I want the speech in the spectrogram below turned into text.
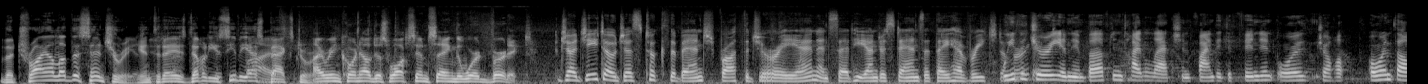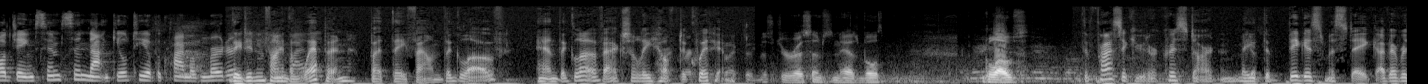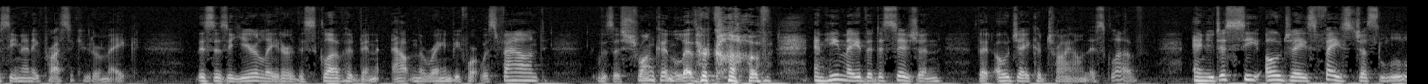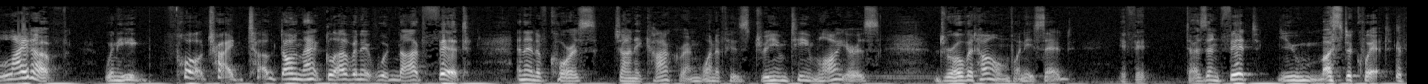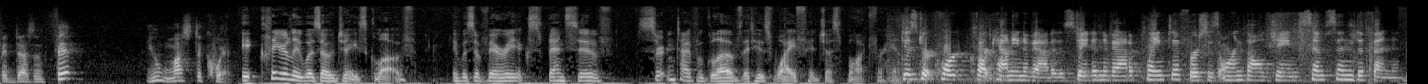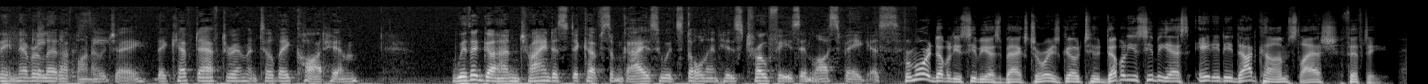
The trial of the century in today's WCBS Backstory. Irene Cornell just walks in saying the word verdict. Judge Ito just took the bench, brought the jury in, and said he understands that they have reached a We, verdict. the jury, in the above entitled action, find the defendant Orenthal Orenthal James Simpson not guilty of the crime of murder. They didn't find the and weapon, but they found the glove, and the glove actually helped acquit him. Mr. Uh, Simpson has both gloves. The prosecutor, Chris Darden, made the biggest mistake I've ever seen any prosecutor make. This is a year later. This glove had been out in the rain before it was found. It was a shrunken leather glove, and he made the decision that OJ could try on this glove. And you just see OJ's face just light up when he pulled, tried, tugged on that glove, and it would not fit. And then, of course, Johnnie Cochran, one of his dream team lawyers, drove it home when he said, If it doesn't fit, you must acquit. If it doesn't fit, you must acquit. It clearly was OJ's glove. It was a very expensive, certain type of glove that his wife had just bought for him. District Court, Clark County, Nevada. The state of Nevada plaintiff versus Orenthal James Simpson, defendant. They never let up on OJ. They kept after him until they caught him with a gun trying to stick up some guys who had stolen his trophies in Las Vegas. For more WCBS Backstories, go to WCBS880.com slash 50.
